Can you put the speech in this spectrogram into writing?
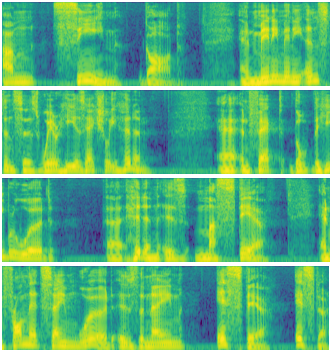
unseen God. And many, many instances where he is actually hidden. Uh, in fact, the, the Hebrew word uh, hidden is master. And from that same word is the name Esther. Esther.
